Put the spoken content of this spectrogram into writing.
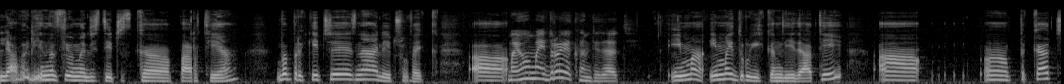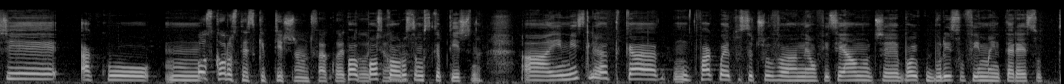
лява или националистическа партия, въпреки че знае ли човек. А, Ма имаме и други кандидати. Има, има и други кандидати. А, а, така че ако... По-скоро сте скептична от това, което... По- по-скоро съм скептична. А, и мисля така, това, което се чува неофициално, че Бойко Борисов има интерес от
